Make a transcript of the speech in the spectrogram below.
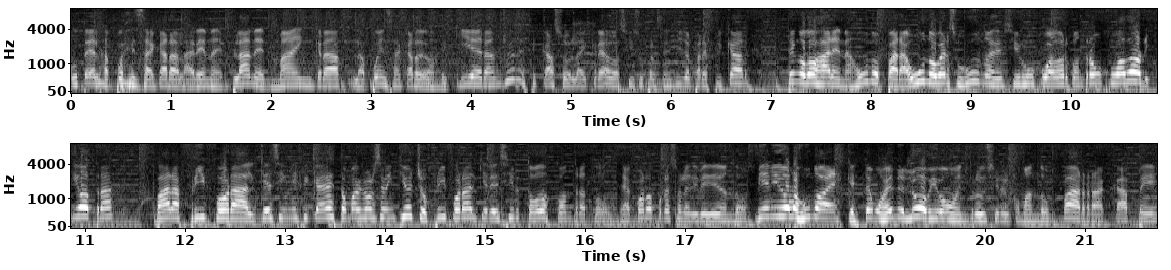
Ustedes la pueden sacar a la arena de Planet, Minecraft, la pueden sacar de donde quieran. Yo en este caso la he creado así súper sencilla para explicar. Tengo dos arenas, uno para uno versus uno, es decir, un jugador contra un jugador y otra para Free for All. ¿Qué significa esto, Max 28? Free for All quiere decir todos contra todos, ¿de acuerdo? Por eso lo he dividido en dos. Bien, ídolos, una vez que estemos en el lobby, vamos a introducir el comando barra kp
